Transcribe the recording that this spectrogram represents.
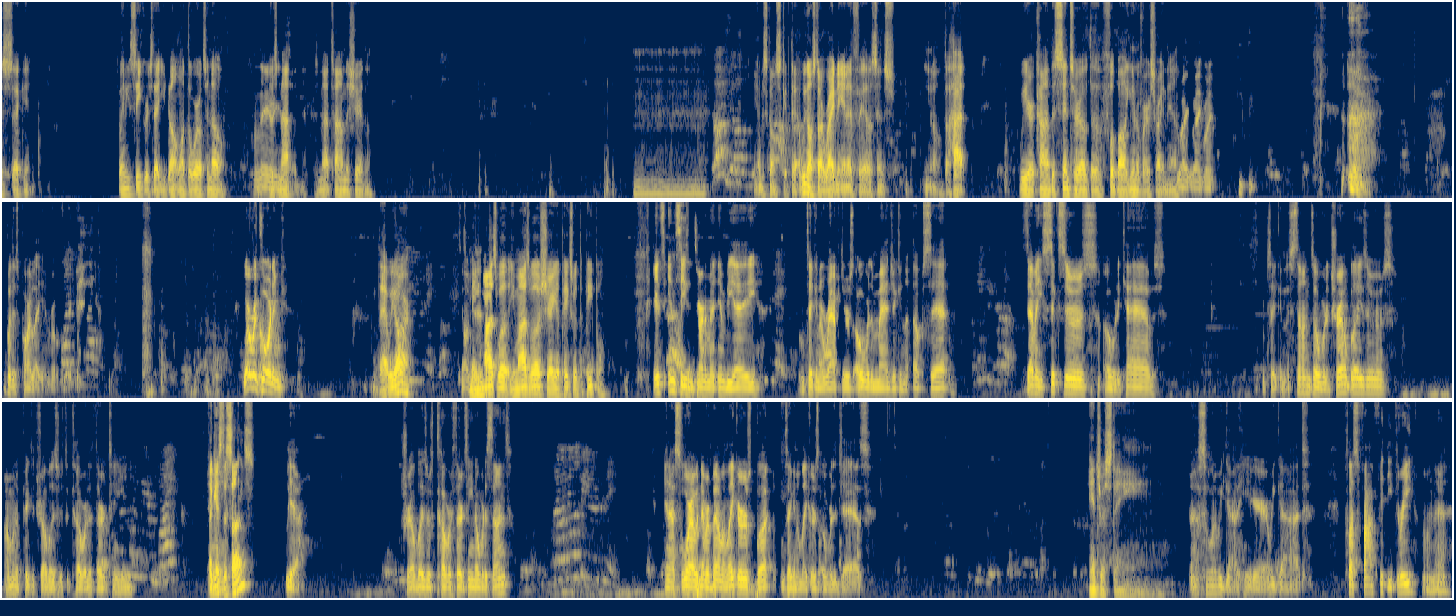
just second. 20 secrets that you don't want the world to know. Hilarious. It's not it's not time to share them. Mm. Yeah, I'm just gonna skip that. We're gonna start writing the NFL since you know the hot. We are kind of the center of the football universe right now. Right, right, right. Put this parlay in real quick. We're recording. That we are. I mean, you might as well you might as well share your picks with the people. It's in season tournament NBA. I'm taking the Raptors over the Magic in the upset. 76ers over the Cavs. We're taking the Suns over the Trailblazers. I'm going to pick the Trailblazers to cover the 13. Against the Suns? Yeah. Trailblazers cover 13 over the Suns. And I swore I would never bet on the Lakers, but I'm taking the Lakers over the Jazz. Interesting. Uh, so what do we got here? We got plus 553 on that.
